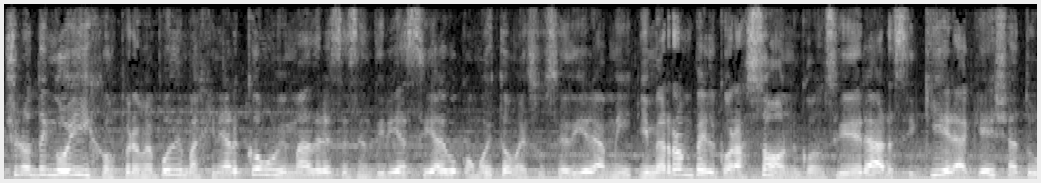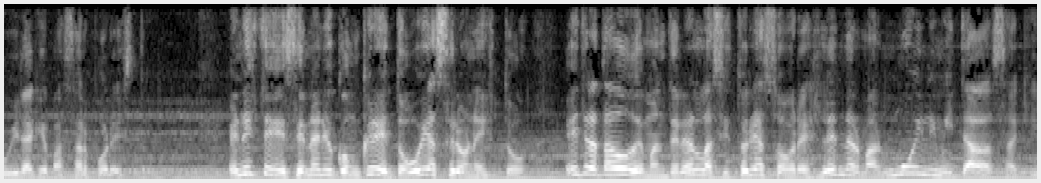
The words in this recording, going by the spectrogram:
Yo no tengo hijos, pero me puedo imaginar cómo mi madre se sentiría si algo como esto me sucediera a mí y me rompe el corazón considerar siquiera que ella tuviera que pasar por esto. En este escenario concreto, voy a ser honesto, he tratado de mantener las historias sobre Slenderman muy limitadas aquí.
